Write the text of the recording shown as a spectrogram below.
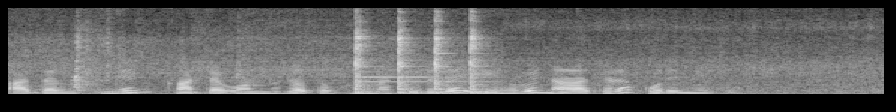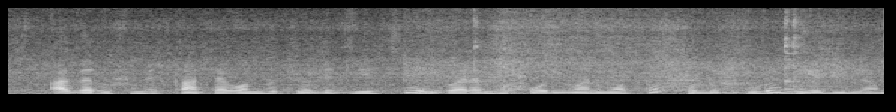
আদা রসুনের কাঁচা গন্ধ যতক্ষণ না চলে যায়, এইভাবে নাড়াচাড়া করে নেব। আদা রসুনের কাঁচা গন্ধ চলে গিয়েছে এবার আমি পরিমাণ মতো হলুদ গুঁড়ো দিয়ে দিলাম।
